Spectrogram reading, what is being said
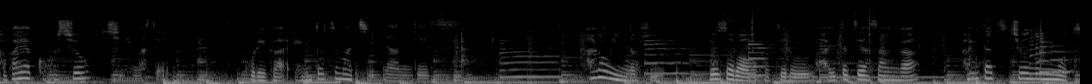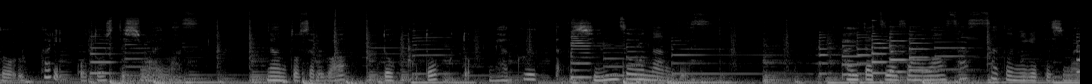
輝く星を知りません。これが煙突町なんです。ハロウィンの日夜空をかける配達屋さんが配達中の荷物をうっかり落としてしまいます。なんとそれはドクドクと脈打った心臓なんです。配達屋さんはさっさと逃げてしまい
